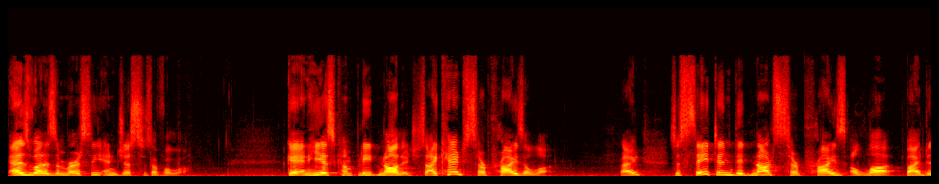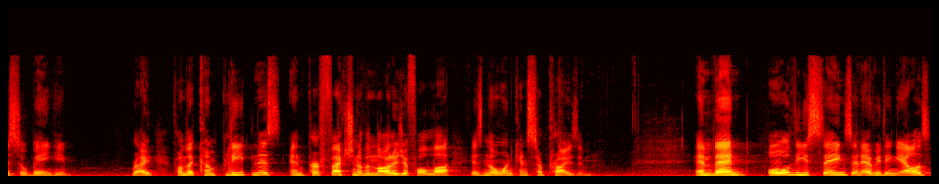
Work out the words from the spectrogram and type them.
as well as the mercy and justice of Allah. Okay, and he has complete knowledge. So I can't surprise Allah, right? So Satan did not surprise Allah by disobeying him, right? From the completeness and perfection of the knowledge of Allah is no one can surprise him. And then all these things and everything else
